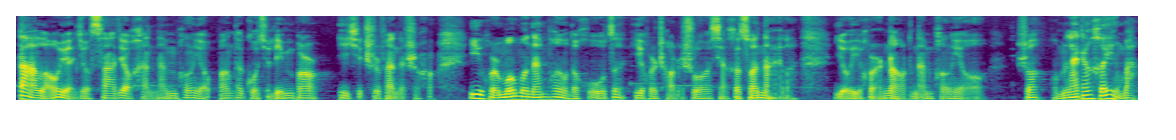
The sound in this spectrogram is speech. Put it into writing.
大老远就撒娇喊男朋友帮她过去拎包。一起吃饭的时候，一会儿摸摸男朋友的胡子，一会儿吵着说想喝酸奶了，有一会儿闹着男朋友说我们来张合影吧，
